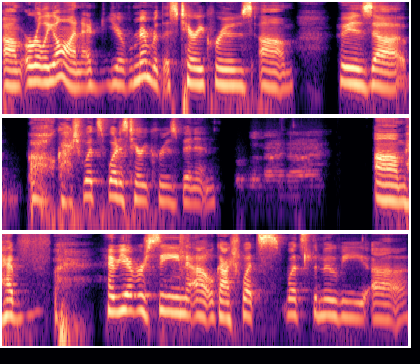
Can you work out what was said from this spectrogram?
Um, early on, I, you remember this Terry Crews, um, who is uh, oh gosh, what's what has Terry Crews been in? Um, have have you ever seen? Oh gosh, what's what's the movie? Uh,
